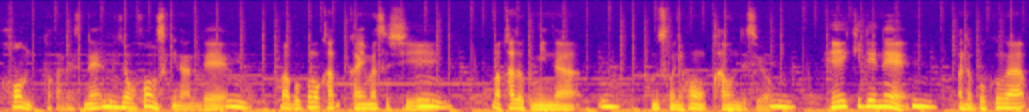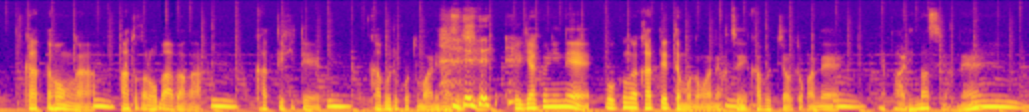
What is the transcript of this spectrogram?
本とかですね、ううんちの本好きなんで、うん。まあ、僕もか買いますうし、ん。まあ、家族みんなうん。息子に本を買うんですよ、うん。平気でね、うん。あの僕が買った本が、うん。後からおばあばがうん。買ってきてうん。かぶることもありますし。で逆にね僕が買ってったものがね普通にかぶっちゃうとかね、うん。やっぱありますようね、ん。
